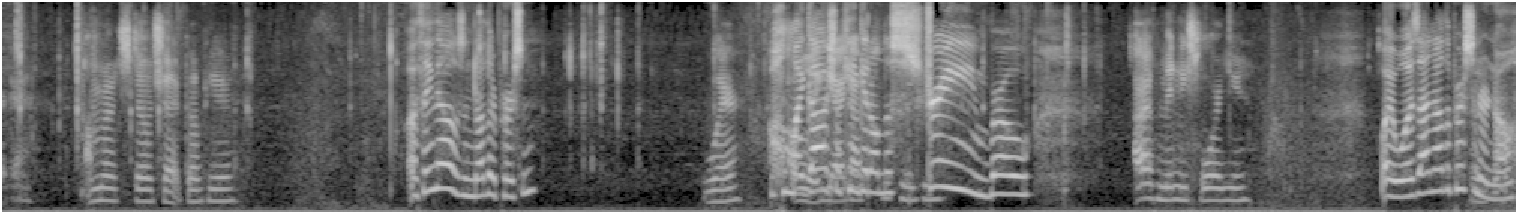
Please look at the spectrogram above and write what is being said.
Okay. I'm gonna still check up here. I think that was another person. Where? Oh my Oh, gosh, yeah, I I can't got get on the stream, bro. I have minis for you. Wait, was that another person or no?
